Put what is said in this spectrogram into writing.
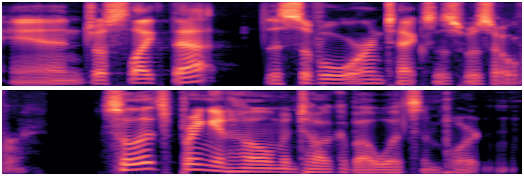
and just like that, the Civil War in Texas was over. So let's bring it home and talk about what's important.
